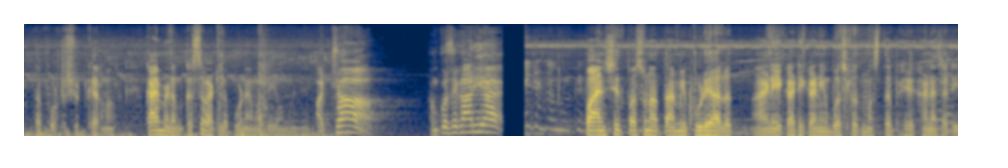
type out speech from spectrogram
आता फोटोशूट करना का मॅडम कसं वाटलं पुण्यामध्ये येऊन? म्हणजे अच्छा हमको सिखा रिया है. पानशेत पासून आता आम्ही पुढे आलोत आणि एका ठिकाणी बसलोत मस्त भेळ खाण्यासाठी.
